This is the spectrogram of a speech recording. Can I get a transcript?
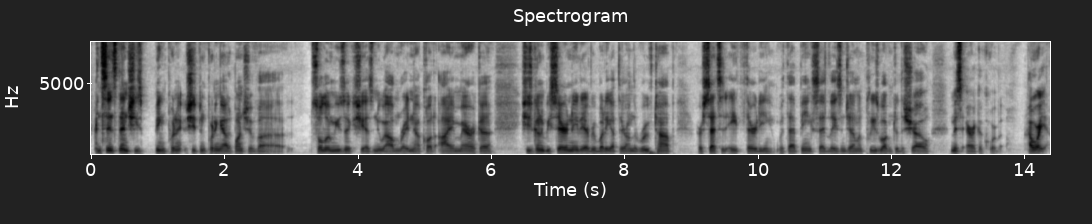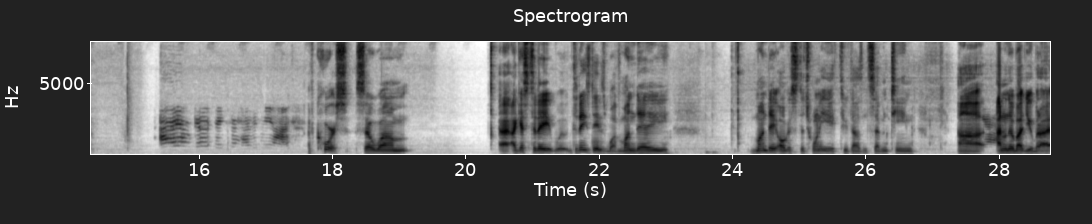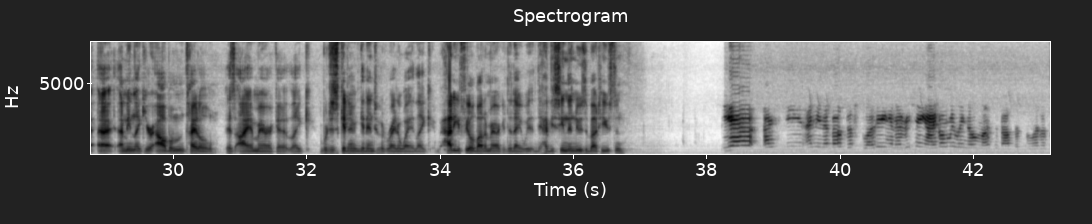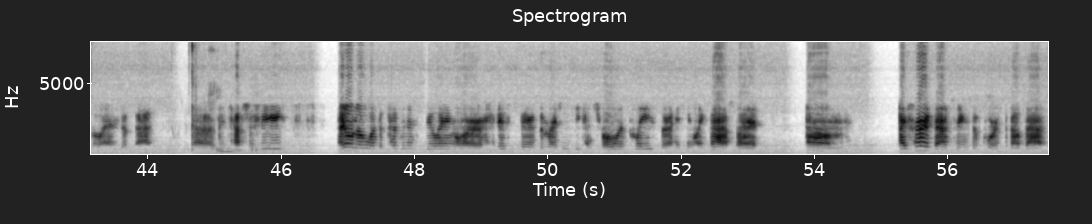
and since then, she's been putting she's been putting out a bunch of uh, solo music. She has a new album right now called I America. She's going to be serenading everybody up there on the rooftop. Her set's at 8:30. With that being said, ladies and gentlemen, please welcome to the show Miss Erica Corbo. How are you? I am good. Thanks for having me on. Of course. So, um, I guess today today's date is what Monday. Monday, August the twenty eighth, two thousand seventeen. Uh, I don't know about you, but I, I I mean like your album title is I America. Like we're just gonna get into it right away. Like how do you feel about America today? Have you seen the news about Houston? Yeah, I've seen, I mean, about the flooding and everything. I don't really know much about the political end of that uh, catastrophe. I don't know what the president's doing or if there's emergency control in place or anything like that, but um, I've heard bad things, of course, about that,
